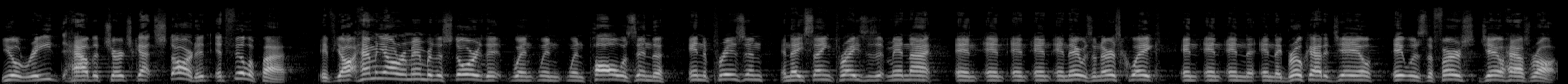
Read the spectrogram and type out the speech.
you'll read how the church got started at Philippi. If y'all, how many y'all remember the story that when, when, when Paul was in the, in the prison and they sang praises at midnight and, and, and, and, and there was an earthquake and, and, and, and they broke out of jail? It was the first jailhouse rock.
